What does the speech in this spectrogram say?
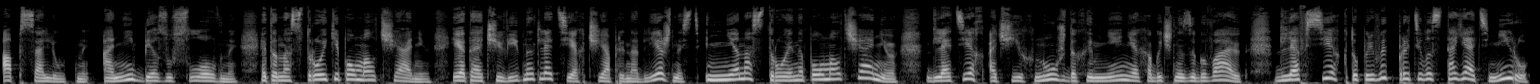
абсолютны, они безусловны. Это настройки по умолчанию, и это очевидно для тех, чья принадлежность не настроена по умолчанию, для тех, о чьих нуждах и мнениях обычно забывают, для всех, кто привык противостоять миру,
